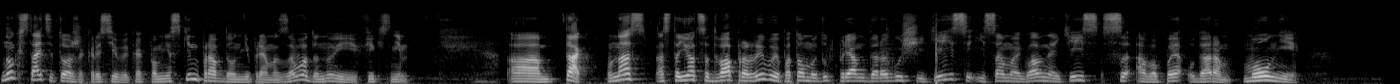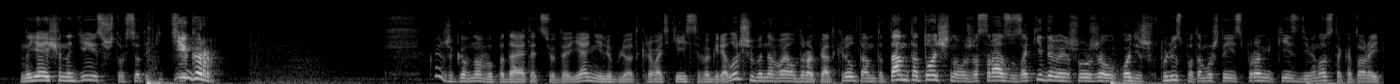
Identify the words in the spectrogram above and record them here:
ну, кстати, тоже красивый, как по мне, скин. Правда, он не прямо с завода, ну и фиг с ним. А, так, у нас остается два прорыва, и потом идут прям дорогущие кейсы. И самое главное, кейс с АВП ударом молнии. Но я еще надеюсь, что все-таки тигр! Же говно выпадает отсюда. Я не люблю открывать кейсы в игре. Лучше бы на вайлдропе открыл. Там-то там-то точно уже сразу закидываешь и уже уходишь в плюс, потому что есть проми кейс 90, который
